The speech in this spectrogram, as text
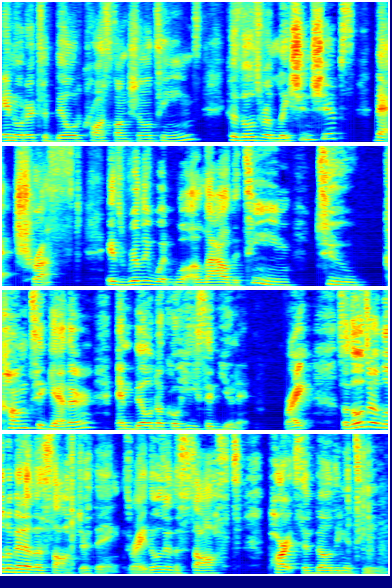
in order to build cross functional teams, because those relationships, that trust, is really what will allow the team to come together and build a cohesive unit right? So those are a little bit of the softer things, right? Those are the soft parts of building a team.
